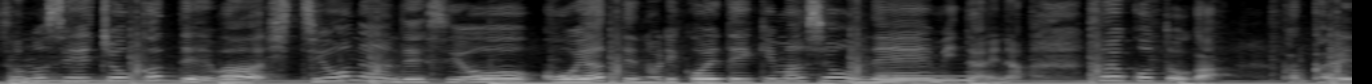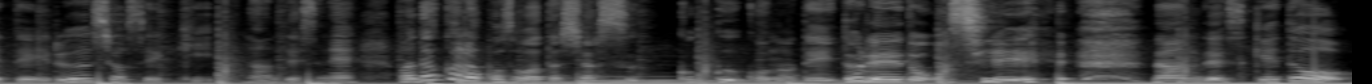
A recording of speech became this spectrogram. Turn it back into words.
その成長過程は必要なんですよ。こうやって乗り越えていきましょうね。みたいな。そういうことが書かれている書籍なんですね、まあ、だからこそ私はすっごくこのデイトレード推しなんですけど、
